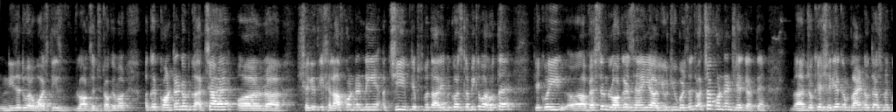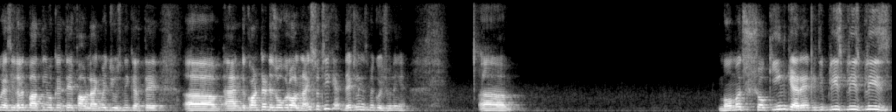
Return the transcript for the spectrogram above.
neither do I watch these blogs talk about اگر کانٹینٹ ان کا اچھا ہے اور شریعت کے خلاف کانٹینٹ نہیں ہے اچھی ٹپس بتا رہی ہیں بیکاز کبھی کبھار ہوتا ہے کہ کوئی ویسٹرن بلاگرز ہیں یا یوٹیوبرز ہیں جو اچھا کانٹینٹ شیئر کرتے ہیں جو کہ شریعہ کمپلائنٹ ہوتا ہے اس میں کوئی ایسی غلط بات نہیں وہ کہتے فاؤ لینگویج یوز نہیں کرتے and the content is overall nice تو ٹھیک ہے دیکھ لیں اس میں کوئی ایشو نہیں ہے محمد شوقین کہہ رہے ہیں کہ جی please please please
